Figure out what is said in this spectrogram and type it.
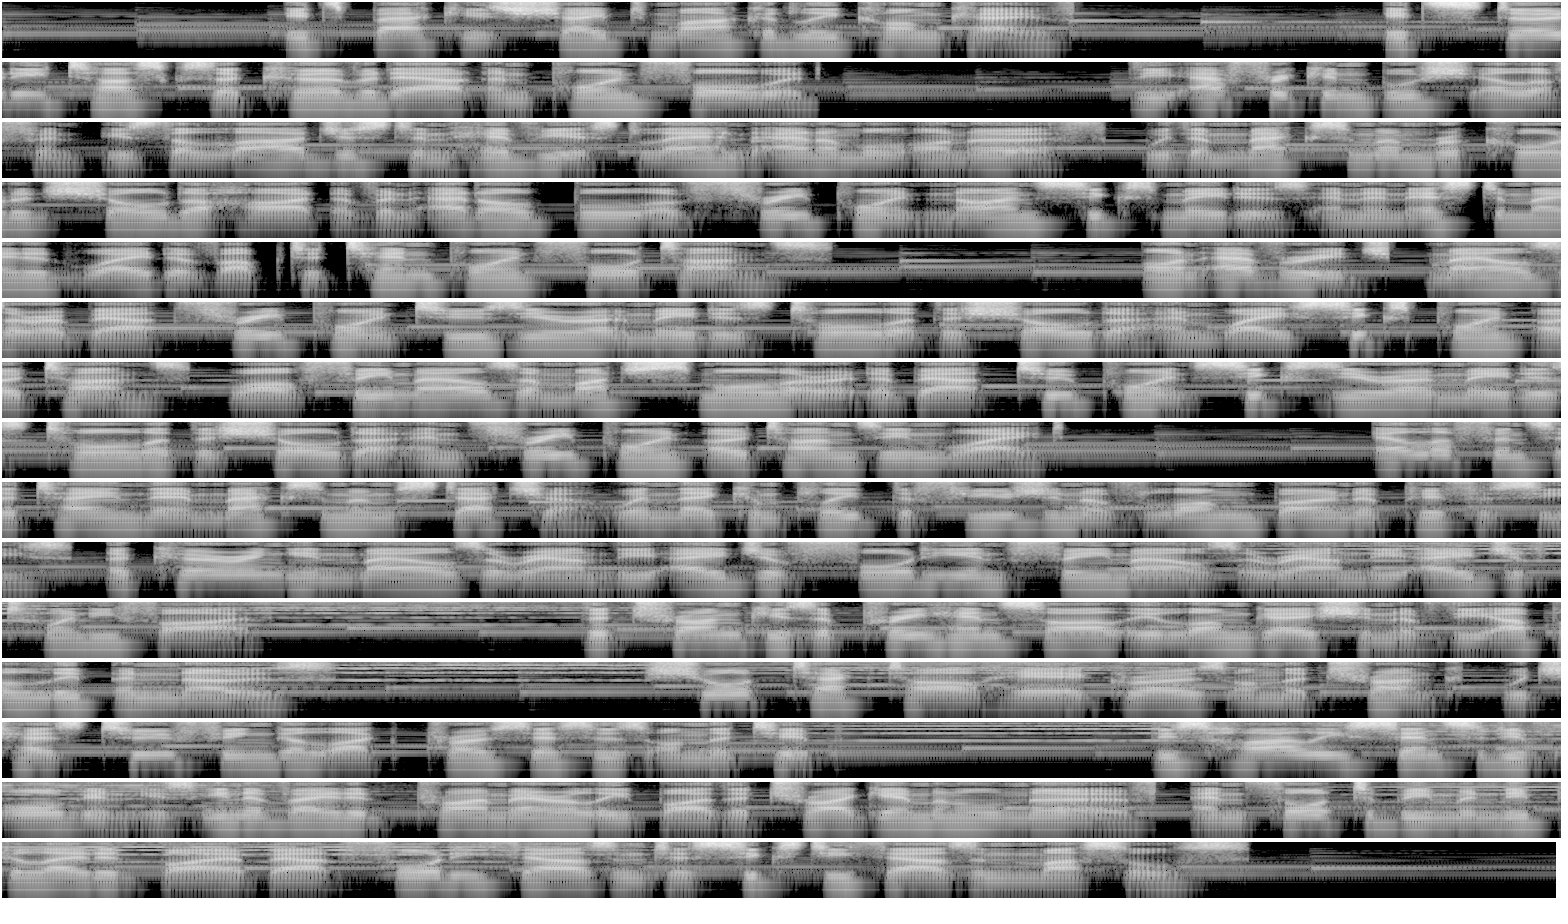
Its back is shaped markedly concave. Its sturdy tusks are curved out and point forward. The African bush elephant is the largest and heaviest land animal on Earth, with a maximum recorded shoulder height of an adult bull of 3.96 meters and an estimated weight of up to 10.4 tons. On average, males are about 3.20 meters tall at the shoulder and weigh 6.0 tons, while females are much smaller at about 2.60 meters tall at the shoulder and 3.0 tons in weight. Elephants attain their maximum stature when they complete the fusion of long bone epiphyses, occurring in males around the age of 40 and females around the age of 25. The trunk is a prehensile elongation of the upper lip and nose. Short tactile hair grows on the trunk, which has two finger-like processes on the tip. This highly sensitive organ is innervated primarily by the trigeminal nerve, and thought to be manipulated by about 40,000 to 60,000 muscles.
